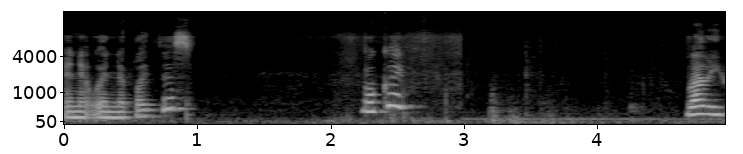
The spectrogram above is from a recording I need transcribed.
and it will end up like this. Okay. Love you.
